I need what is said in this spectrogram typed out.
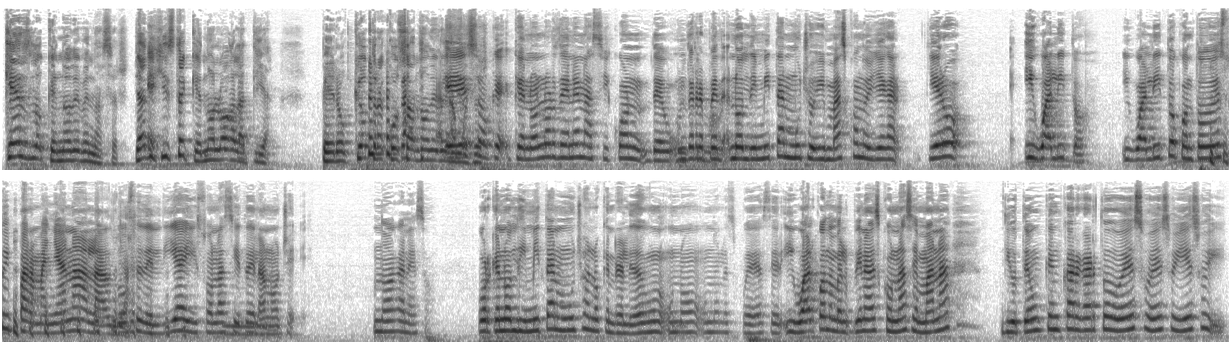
¿qué es lo que no deben hacer? Ya eh. dijiste que no lo haga la tía. Pero ¿qué otra cosa no deben hacer? Eso, que, que, no lo ordenen así con de, de repente. Nos limitan mucho y más cuando llegan. Quiero igualito, igualito con todo esto y para mañana a las 12 del día y son las 7 de la noche. No hagan eso. Porque nos limitan mucho a lo que en realidad uno, uno, les puede hacer. Igual cuando me lo piden a veces con una semana, digo, tengo que encargar todo eso, eso y eso y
